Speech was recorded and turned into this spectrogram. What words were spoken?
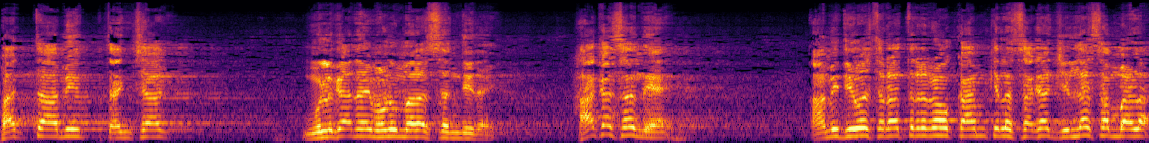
फक्त आम्ही त्यांच्या मुलगा नाही म्हणून मला संधी नाही. हा कसा न्याय? आम्ही दिवस रात्र राव काम केलं सगळा जिल्हा सांभाळला.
